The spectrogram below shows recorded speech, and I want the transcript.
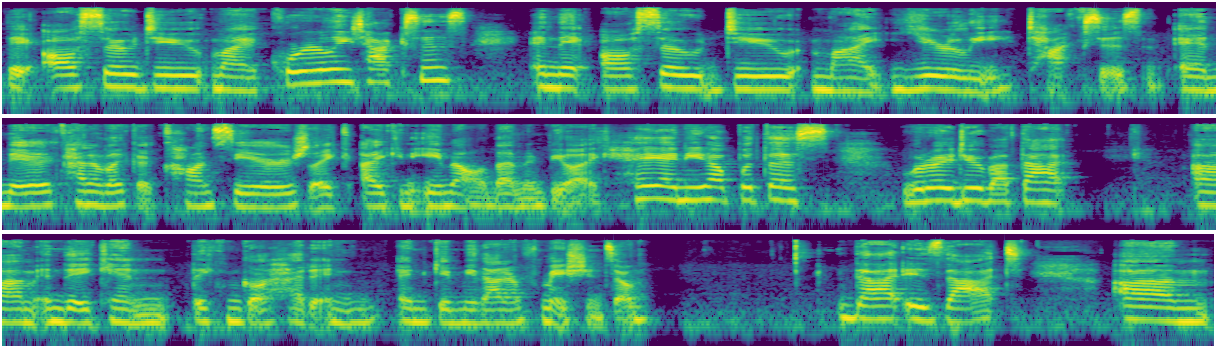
They also do my quarterly taxes and they also do my yearly taxes. And they're kind of like a concierge. Like I can email them and be like, hey, I need help with this. What do I do about that? Um, and they can they can go ahead and, and give me that information. So that is that. Um,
